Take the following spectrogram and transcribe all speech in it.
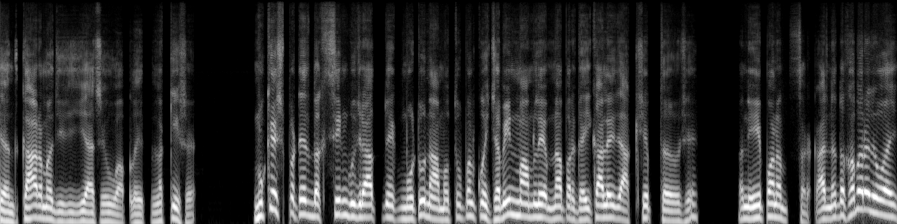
એ અંધકારમાં જીવી ગયા છે એવું આપણે નક્કી છે. મુકેશ પટેલ દક્ષિણ ગુજરાતનું એક મોટું નામ હતું, પણ કોઈ જમીન મામલે એમના પર ગઈકાલે જ આક્ષેપ થયો છે. અને એ પણ સરકારને તો ખબર જ હોય.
